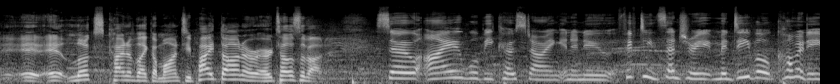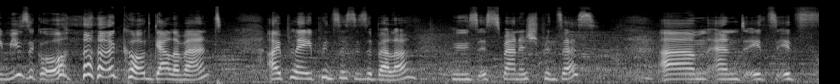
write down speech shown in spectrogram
it. It looks kind of like a Monty Python, or, or tell us about it. So I will be co-starring in a new 15th century medieval comedy musical called Galavant. I play Princess Isabella, who's a Spanish princess, um, and it's it's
